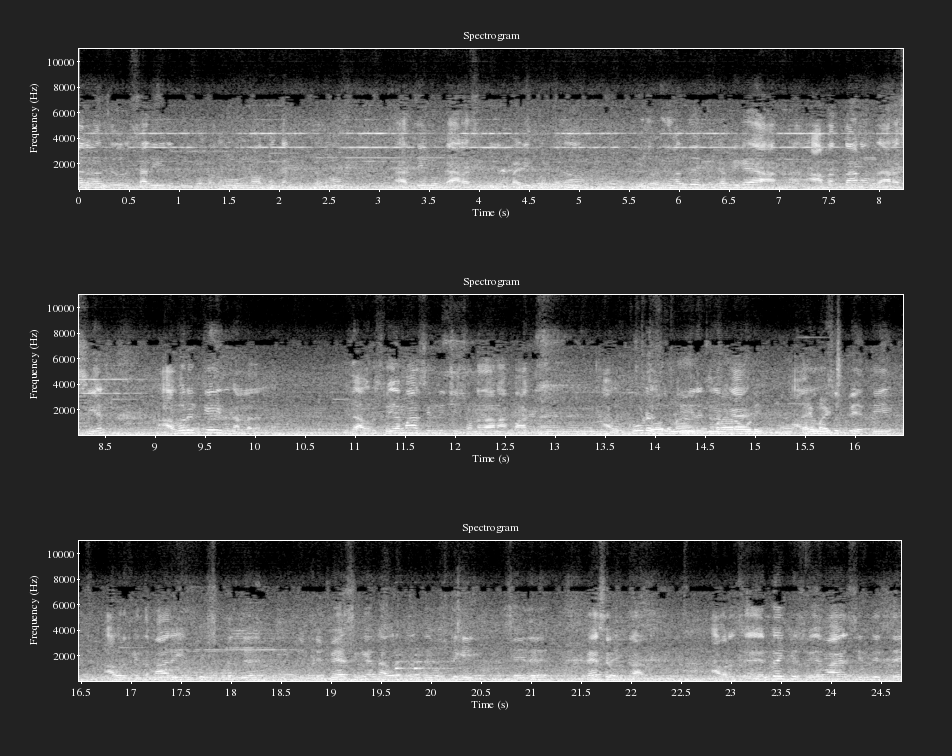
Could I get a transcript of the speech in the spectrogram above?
அதில் வந்து ஒரு சரி இருக்குன்னு சொல்கிறதும் உள்நோக்கம் கற்பிப்பதும் திமுக அரசு மீது பழி கொள்வதும் இது இது வந்து மிக மிக ஆபத்தான ஒரு அரசியல். அவருக்கே இது நல்லதில்லை. இது அவர் சுயமா சிந்திச்சு சொன்னதா நான் பார்க்கல. அவர் கூட அவரை அவருக்கு இந்த மாதிரி இன்புட்ஸ் கொடுத்து இப்படி பேசுங்கன்னு அவருக்கு வந்து ஒத்திகை செய்து பேச வைக்கிறார்கள் அவர் என்றைக்கு சுயமாக சிந்தித்து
